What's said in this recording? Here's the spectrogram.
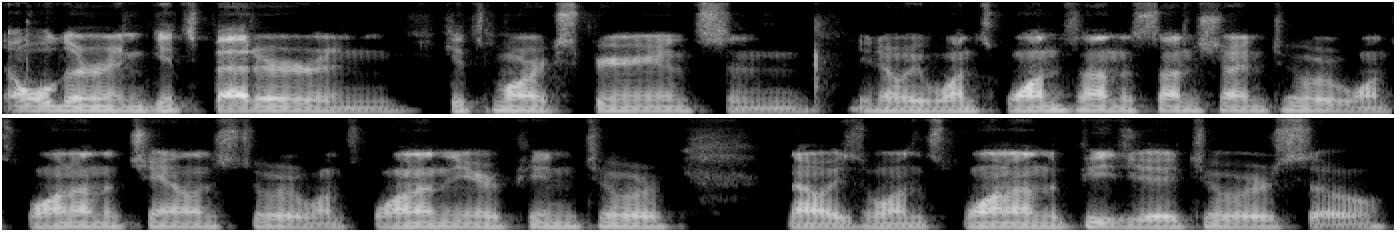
older and gets better and gets more experience. And you know, he once once on the Sunshine Tour, once one on the Challenge Tour, once one on the European Tour. Now he's once one on the PGA Tour. So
